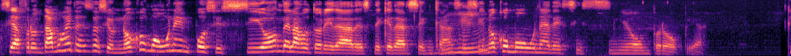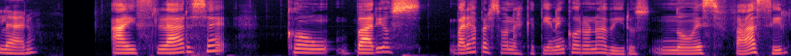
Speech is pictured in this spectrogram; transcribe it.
si afrontamos esta situación no como una imposición de las autoridades de quedarse en casa, sino como una decisión propia. Claro. Aislarse con varios varias personas que tienen coronavirus no es fácil.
